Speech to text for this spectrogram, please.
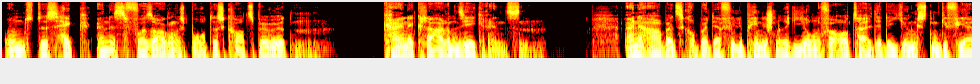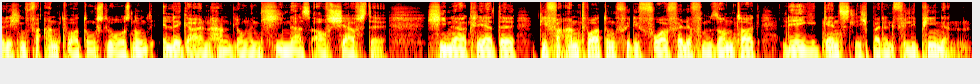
und das Heck eines Versorgungsbootes kurz berührten. Keine klaren Seegrenzen. Eine Arbeitsgruppe der philippinischen Regierung verurteilte die jüngsten gefährlichen, verantwortungslosen und illegalen Handlungen Chinas aufs Schärfste. China erklärte, die Verantwortung für die Vorfälle vom Sonntag läge gänzlich bei den Philippinen.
